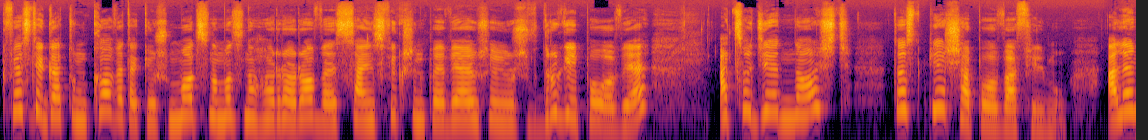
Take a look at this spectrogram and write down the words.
Kwestie gatunkowe, takie już mocno, mocno horrorowe, science fiction pojawiają się już w drugiej połowie, a codzienność to jest pierwsza połowa filmu, ale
